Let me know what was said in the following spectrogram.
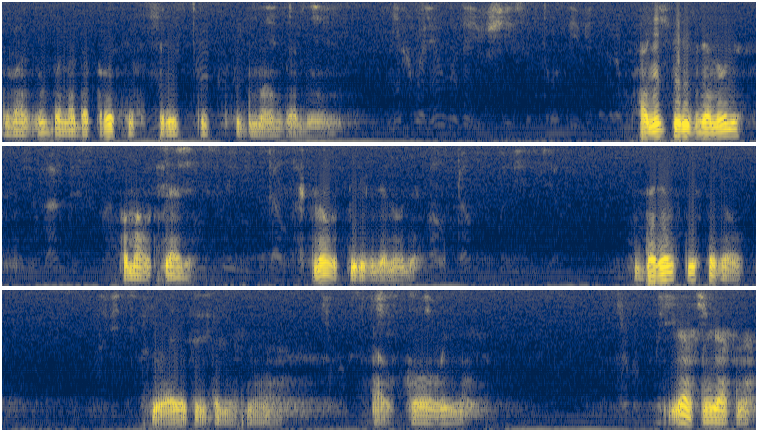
два зуба на допросе в тридцать седьмом году». Они переглянулись, помолчали, снова переглянулись. Доренский сказал, человек, конечно, толковый. Ясно, ясно.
